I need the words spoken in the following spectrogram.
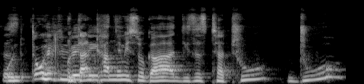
das und, und dann nicht. kam nämlich sogar dieses Tattoo-Duo.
